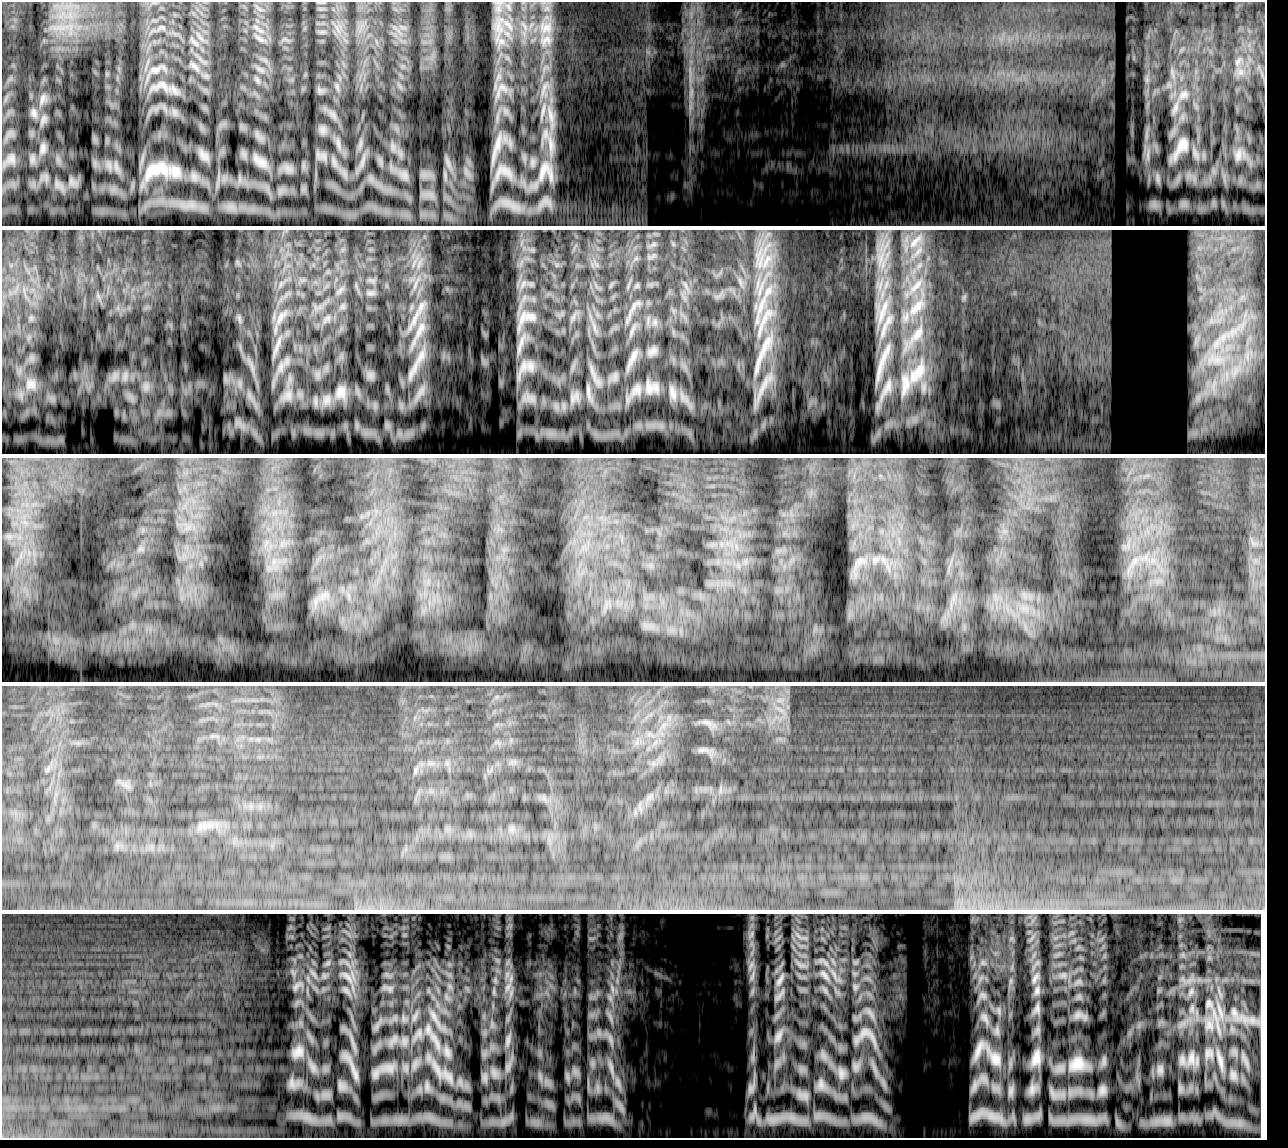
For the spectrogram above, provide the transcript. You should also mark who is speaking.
Speaker 1: ভাই সকাল থেকে খাই না ভাই
Speaker 2: রমিয়া কোন কামাই নাই ও এই করবার তো না যাও
Speaker 3: সারাদিন ধরে বেশি নাই কিছু না। সারাদিন ধরে বেচা হয় না। যা দাম তো নেই। যা দাম তো নাই?
Speaker 1: দিয়া নাই দেখে সবাই আমার অবহেলা করে, সবাই নাচি মারে, সবাই তোর মারে। একদিন আমি এটি এটাই কামাবো টিয়ার মধ্যে কি আছে এটা আমি দেখি একদিন আমি টাকার পাহাড় বানাবো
